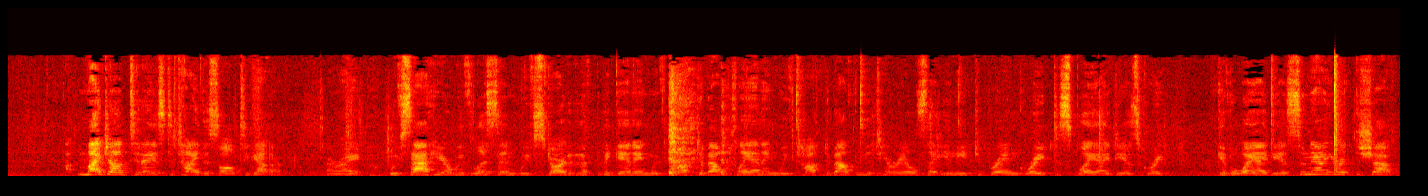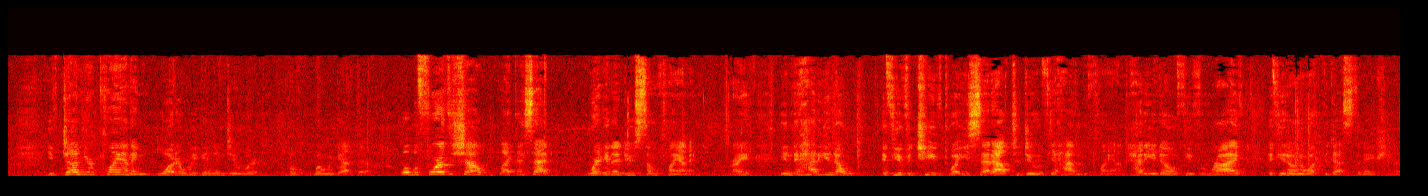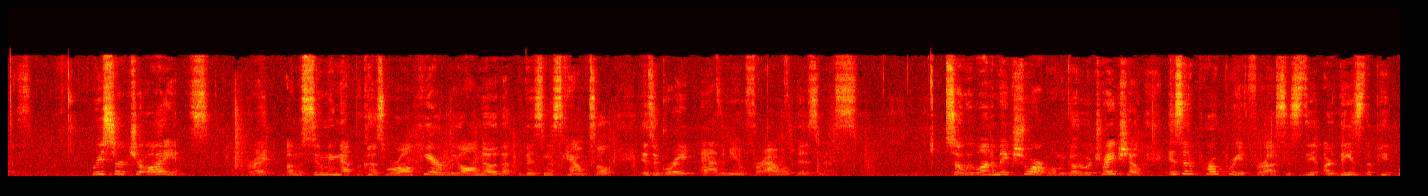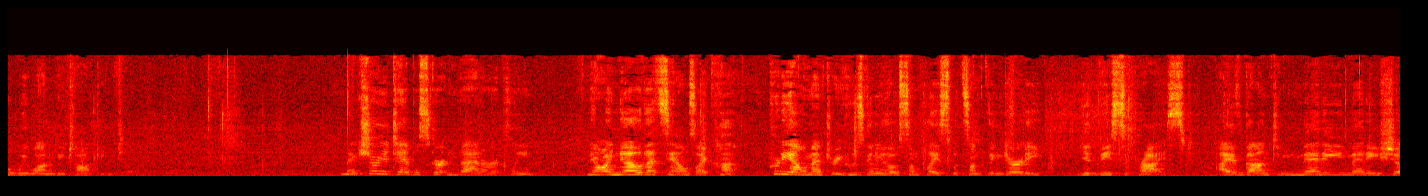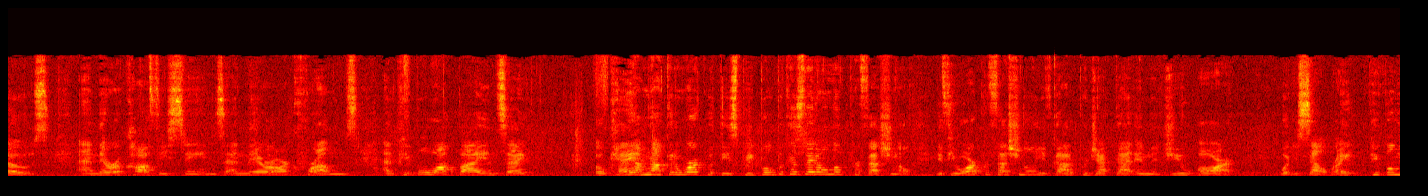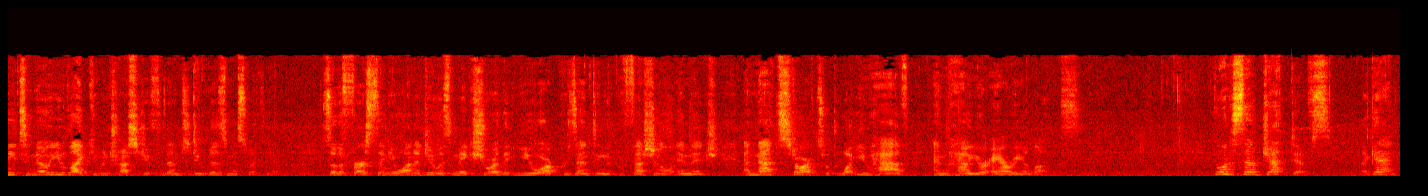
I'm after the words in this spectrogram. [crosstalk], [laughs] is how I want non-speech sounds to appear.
my job today is to tie this all together. All right? We've sat here, we've listened, we've started at the beginning, we've talked about planning, we've talked about the materials that you need to bring, great display ideas, great giveaway ideas. So now you're at the show. You've done your planning. What are we going to do when we get there? Well, before the show, like I said, we're going to do some planning, right? You know, how do you know if you've achieved what you set out to do if you haven't planned? How do you know if you've arrived if you don't know what the destination is? Research your audience right? I'm assuming that because we're all here, we all know that the Business Council is a great avenue for our business. So we want to make sure when we go to a trade show, is it appropriate for us? The, are these the people we want to be talking to? Make sure your table, skirt, and banner are clean. Now I know that sounds like, huh, pretty elementary. Who's going to go someplace with something dirty? You'd be surprised. I have gone to many, many shows and there are coffee stains and there are crumbs and people walk by and say, okay, I'm not going to work with these people because they don't look professional. If you are professional, you've got to project that image. You are what you sell, right? People need to know you, like you, and trust you for them to do business with you. So the first thing you want to do is make sure that you are presenting the professional image, and that starts with what you have and how your area looks. You want to set objectives. Again,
